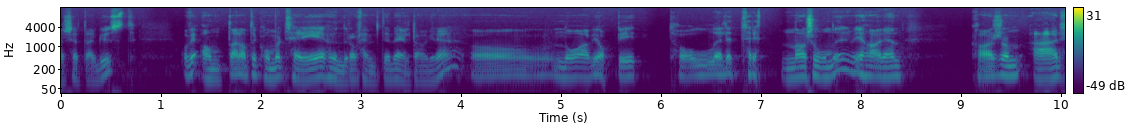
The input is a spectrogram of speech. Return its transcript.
6. Eh, august. Og vi antar at det kommer 350 deltakere. Og nå er vi oppe i 12 eller 13 nasjoner. Vi har en kar som er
